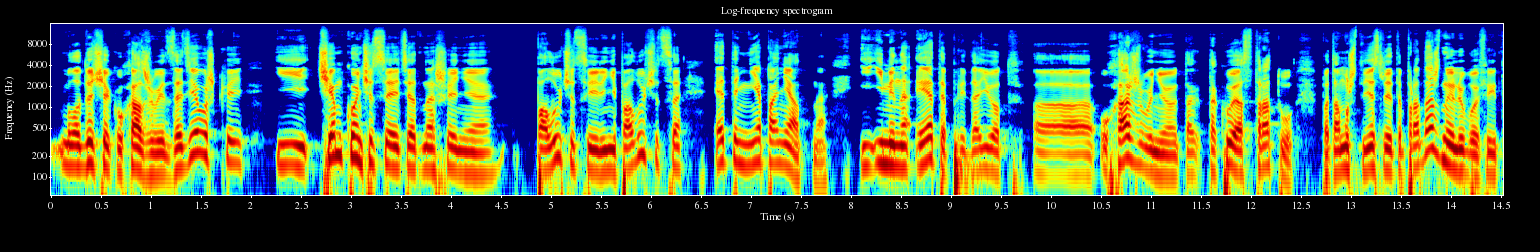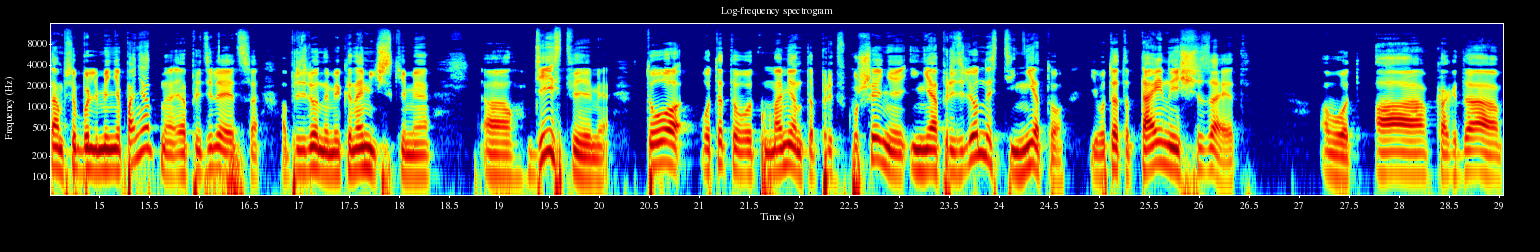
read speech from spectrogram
молодой человек ухаживает за девушкой, и чем кончатся эти отношения, получится или не получится, это непонятно. И именно это придает э, ухаживанию та- такую остроту. Потому что если это продажная любовь, и там все более-менее понятно и определяется определенными экономическими э, действиями, то вот этого вот момента предвкушения и неопределенности нету. И вот эта тайна исчезает. Вот. А когда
